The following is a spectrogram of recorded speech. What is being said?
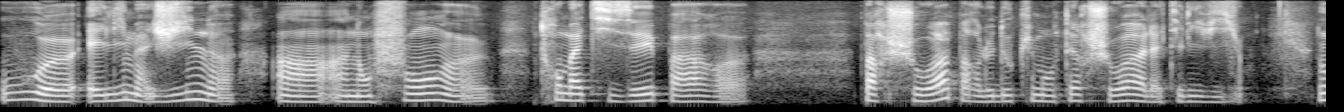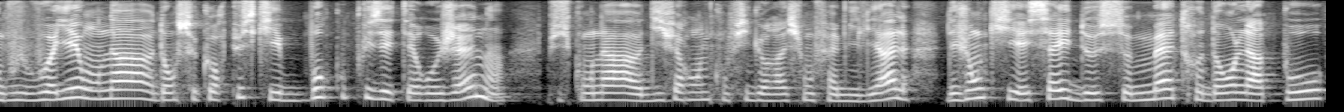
où elle imagine un enfant traumatisé par par Shoah, par le documentaire Shoah à la télévision. Donc vous voyez, on a dans ce corpus qui est beaucoup plus hétérogène, puisqu'on a différentes configurations familiales, des gens qui essayent de se mettre dans la peau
